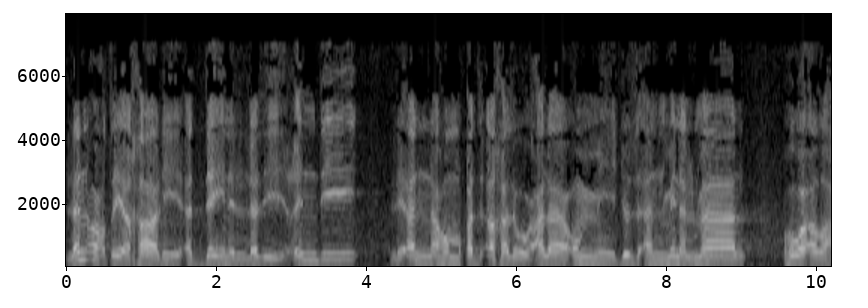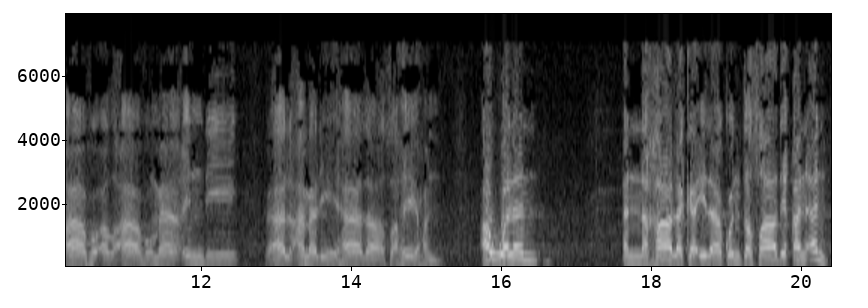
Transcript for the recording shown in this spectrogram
لن أعطي خالي الدين الذي عندي لأنهم قد أخذوا على أمي جزءا من المال هو أضعاف أضعاف ما عندي فهل عملي هذا صحيح؟ اولا أن خالك إذا كنت صادقا أنت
